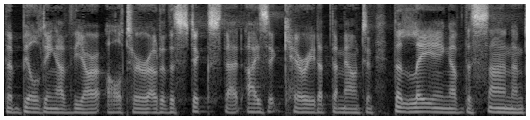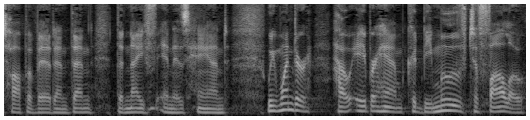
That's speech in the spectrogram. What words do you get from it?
the building of the altar out of the sticks that Isaac carried up the mountain, the laying of the son on top of it, and then the knife in his hand. We wonder how Abraham could be moved to follow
